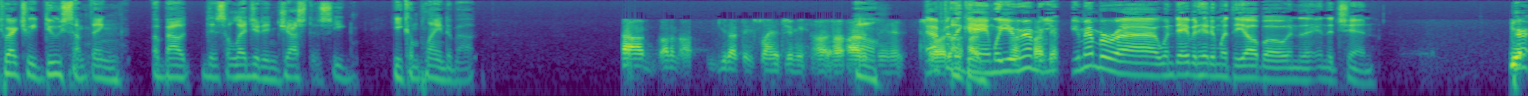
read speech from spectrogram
to actually do something about this alleged injustice he he complained about? Uh, I don't know. You'd have to explain it to me. I, I, haven't Oh. seen it. so After the game, well, you remember you, you remember uh, when David hit him with the elbow in the in the chin. Yeah.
